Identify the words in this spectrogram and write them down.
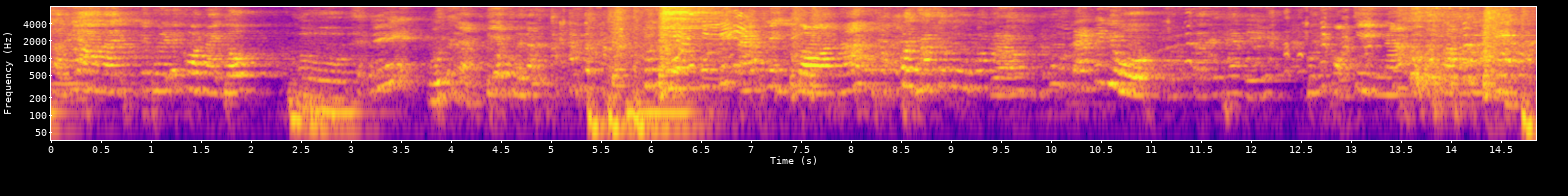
สาริกาอะไรจะเคยได้คอนนายกโอ้นี่อุ้ยแหลมเปี้ยงเลยนะมึงมึงมึงไม่แอบเลยก่อนฮะไปทำจมูกมาแล้แล้ววมึงแต่ไม่อยู่แต่ไม่แค่นี้มึงนี่ของจริงนะทำจริง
